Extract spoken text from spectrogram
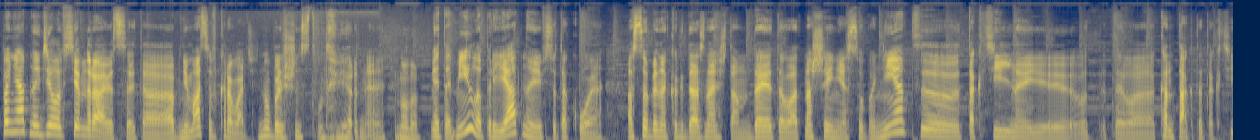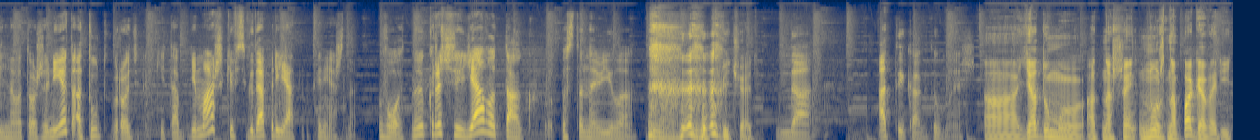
понятное дело, всем нравится это обниматься в кровати. Ну, большинству, наверное. Ну да. Это мило, приятно и все такое. Особенно, когда, знаешь, там до этого отношений особо нет, э, тактильной, вот этого контакта тактильного тоже нет, а тут вроде какие-то обнимашки, всегда приятно, конечно. Вот. Ну и, короче, я вот так постановила. Печать. Да. А ты как думаешь? А, Я думаю, отношения нужно поговорить,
